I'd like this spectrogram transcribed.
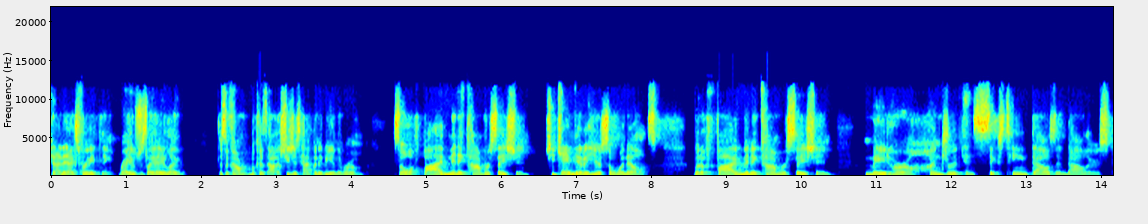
And I didn't ask for anything, right? It was just like, hey, like, it's a conversation because I, she just happened to be in the room. So a five minute conversation, she came there to hear someone else, but a five minute conversation made her $116,000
